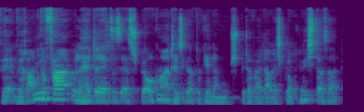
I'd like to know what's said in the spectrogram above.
wäre wär angefahren oder hätte er jetzt das erste Spiel auch gemacht, hätte ich gesagt, okay, dann spielt er weiter. Aber ich glaube nicht, dass er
